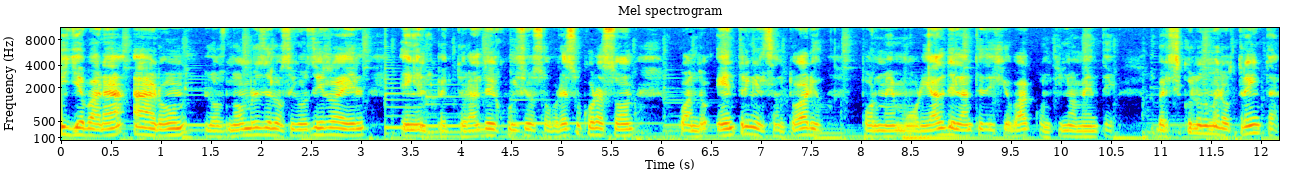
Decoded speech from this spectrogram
Y llevará a Aarón los nombres de los hijos de Israel en el pectoral del juicio sobre su corazón cuando entre en el santuario, por memorial delante de Jehová continuamente. Versículo número 30.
